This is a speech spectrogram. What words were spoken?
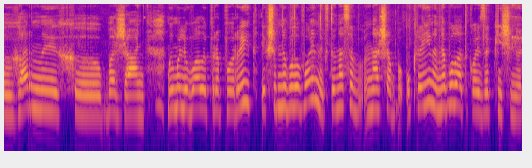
гарних е, бажань. Ми малювали прапори. Якщо б не було воїнів, то наша, б- наша Україна не була такою захищеною.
